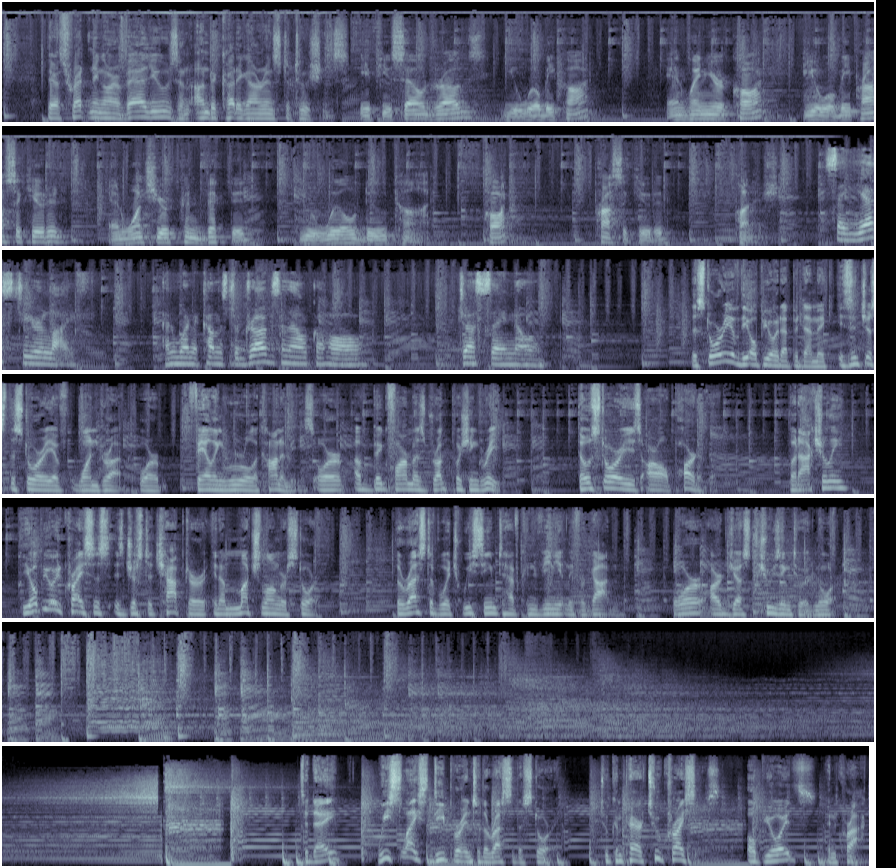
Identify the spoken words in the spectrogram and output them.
They're threatening our values and undercutting our institutions. If you sell drugs, you will be caught. And when you're caught, you will be prosecuted. And once you're convicted, you will do time. Caught, prosecuted, punished. Say yes to your life. And when it comes to drugs and alcohol, just say no. The story of the opioid epidemic isn't just the story of one drug, or failing rural economies, or of Big Pharma's drug pushing greed. Those stories are all part of it. But actually, the opioid crisis is just a chapter in a much longer story, the rest of which we seem to have conveniently forgotten, or are just choosing to ignore. Today, we slice deeper into the rest of the story to compare two crises opioids and crack.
